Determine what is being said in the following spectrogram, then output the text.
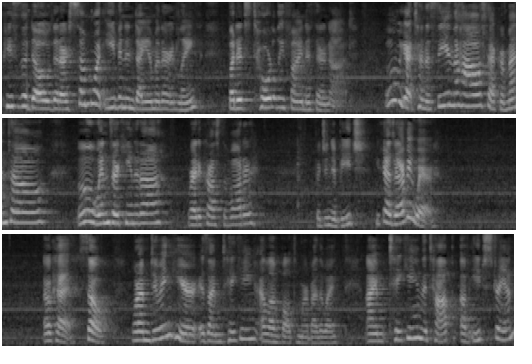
pieces of dough that are somewhat even in diameter and length, but it's totally fine if they're not. Ooh, we got Tennessee in the house, Sacramento. Ooh, Windsor, Canada, right across the water. Virginia Beach. You guys are everywhere. Okay, so what I'm doing here is I'm taking, I love Baltimore by the way, I'm taking the top of each strand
